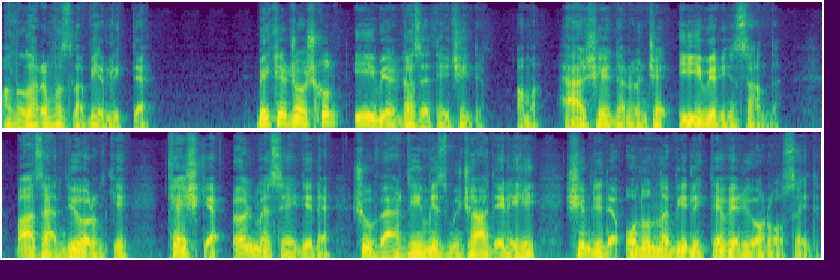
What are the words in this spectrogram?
Anılarımızla birlikte. Bekir Coşkun iyi bir gazeteciydi ama her şeyden önce iyi bir insandı. Bazen diyorum ki keşke ölmeseydi de şu verdiğimiz mücadeleyi şimdi de onunla birlikte veriyor olsaydık.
